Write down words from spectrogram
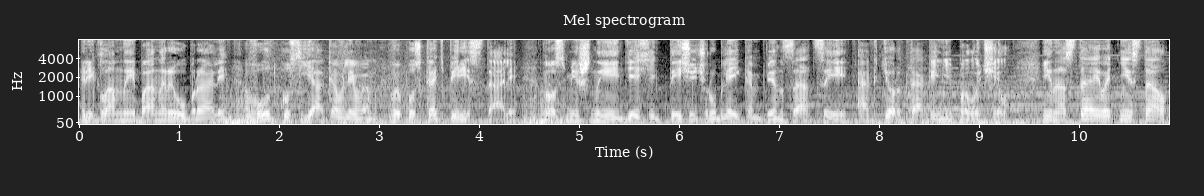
Рекламные баннеры убрали, водку с Яковлевым выпускать перестали. Но смешные 10 тысяч рублей компенсации актер так и не получил. И настаивать не стал,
